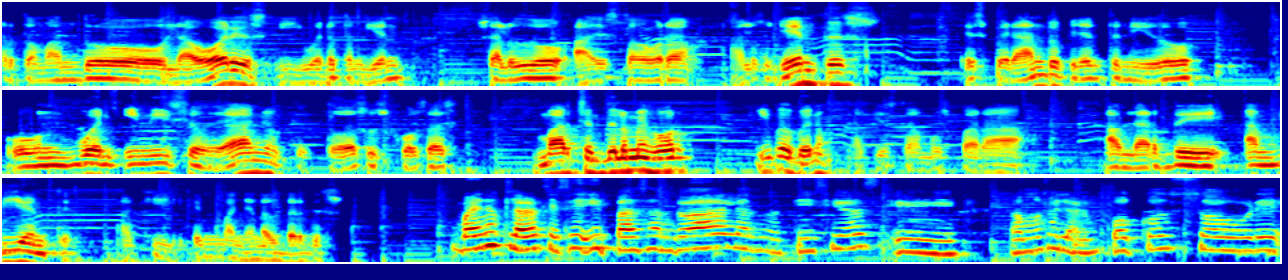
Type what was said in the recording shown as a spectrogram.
retomando labores y bueno, también saludo a esta hora a los oyentes, esperando que hayan tenido un buen inicio de año, que todas sus cosas marchen de lo mejor y pues bueno, aquí estamos para hablar de ambiente aquí en Mañanas Verdes. Bueno, claro que sí, y pasando a las noticias, eh, vamos a hablar un poco sobre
